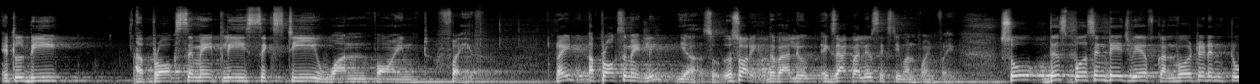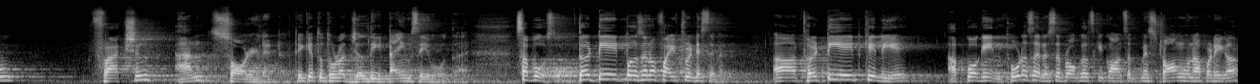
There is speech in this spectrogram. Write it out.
it will be approximately 61.5 right approximately yeah so sorry the value exact value is 61.5 so this percentage we have converted into fraction and solved it ठीक है तो थोड़ा जल्दी टाइम सेव होता है सपोज़ 38 परसेंट ऑफ़ 527 ट्वेंटी uh, 38 के लिए आपको अगेन थोड़ा सा रेसिप्रोकल्स के कॉन्सेप्ट में स्ट्रांग होना पड़ेगा।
